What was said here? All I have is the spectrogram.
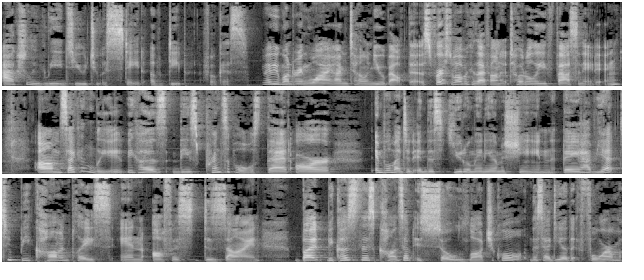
actually leads you to a state of deep focus. You may be wondering why I'm telling you about this. First of all, because I found it totally fascinating. Um, secondly, because these principles that are implemented in this Eudaimonia machine. They have yet to be commonplace in office design. But because this concept is so logical, this idea that form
